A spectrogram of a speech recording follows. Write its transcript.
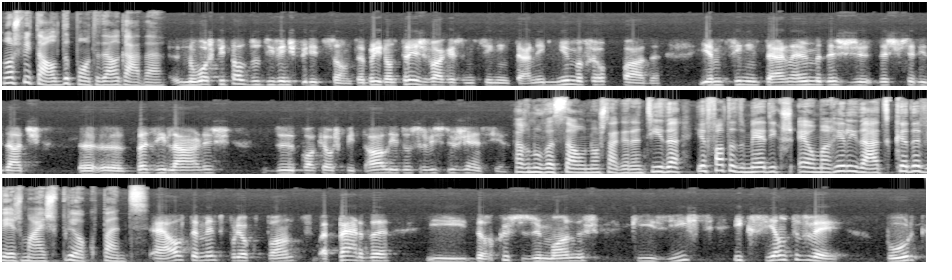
no Hospital de Ponta Delgada. No Hospital do Divino Espírito Santo abriram três vagas de medicina interna e nenhuma foi ocupada. E a medicina interna é uma das, das especialidades uh, uh, basilares de qualquer hospital e do serviço de urgência. A renovação não está garantida e a falta de médicos é uma realidade cada vez mais preocupante. É altamente preocupante a perda de recursos humanos que existe e que se antevê, porque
